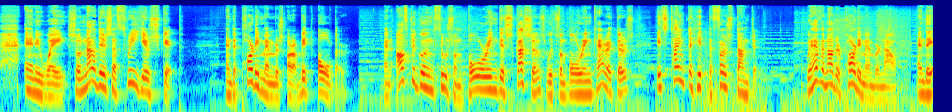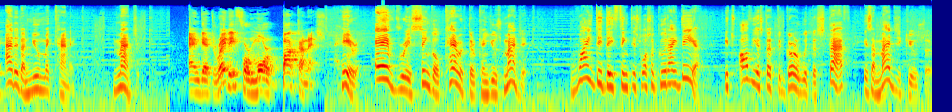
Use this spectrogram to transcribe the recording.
Anyway, so now there's a 3 year skip, and the party members are a bit older. And after going through some boring discussions with some boring characters, it's time to hit the first dungeon. We have another party member now, and they added a new mechanic magic. And get ready for more bakaness. Here, every single character can use magic. Why did they think this was a good idea? It's obvious that the girl with the staff is a magic user,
